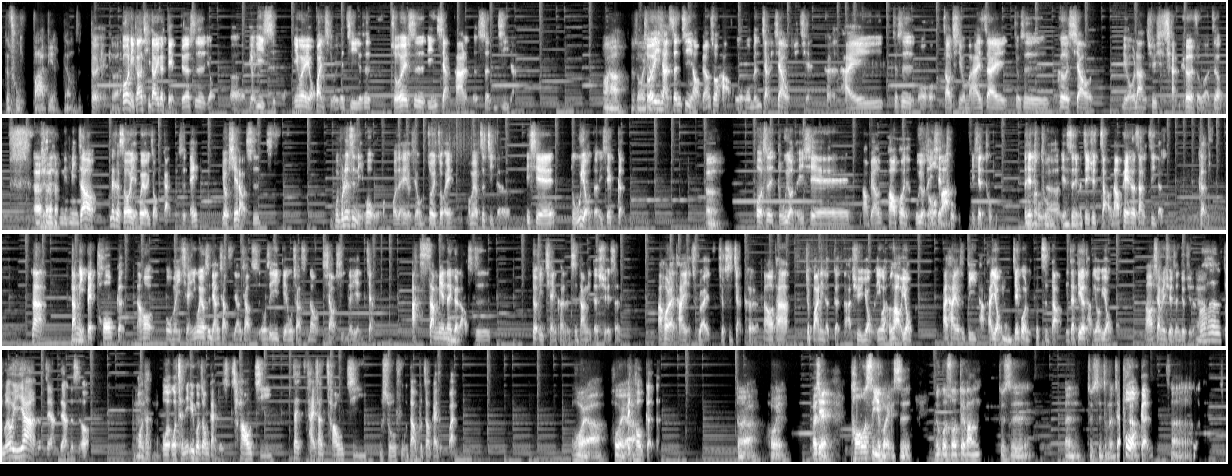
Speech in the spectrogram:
的出发点这样子。对，对吧？不过你刚刚提到一个点，我觉得是有呃有意思的，因为有唤起我一些记忆，就是所谓是影响他人的生计啊。啊，所谓影响生计哦，比方说，好，我我们讲一下，我们以前可能还就是我我早期我们还在就是各校流浪去 讲课什么这种，就是你你知道那个时候也会有一种感觉，是哎，有些老师。不不论是你或我，或者哎，有些我们做一做，哎，我们有自己的一些独有的一些梗，嗯，或者是独有的一些啊，比方 PowerPoint 独有的一些图，一些图，这些图呢也是你们自己去找，然后配合上你自己的梗。那当你被偷梗，然后我们以前因为又是两小时、两小时或是一点五小时那种小型的演讲啊，上面那个老师就以前可能是当你的学生，啊，后来他也出来就是讲课了，然后他就把你的梗拿去用，因为很好用，啊，他又是第一堂他用的，结果你不知道，你在第二堂又用了，然后下面学生就觉得啊，怎么都一样，怎样怎样的时候，哦，他我我曾经遇过这种感觉是超级。在台上超级不舒服，到不知道该怎么办。会啊，会啊，被偷梗了。对啊，会。而且偷是一回事，如果说对方就是，嗯，就是怎么讲？破梗。呃，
